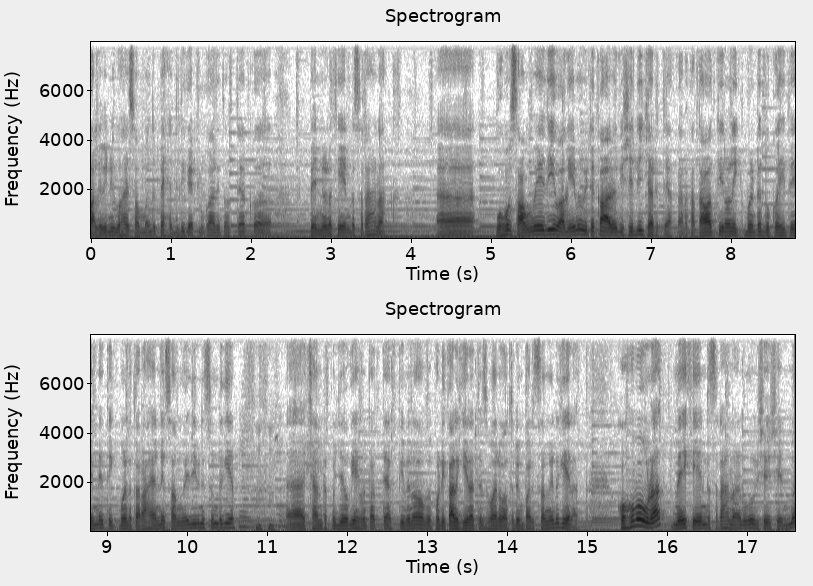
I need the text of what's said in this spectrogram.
පලවෙනි ගහ සම්බඳ පැහදිලි ගැටලු කාරිතත්වයක් පෙන්වල කේන්ද්‍ර සරහනක් බොහම සංවේදී වගේ විට කාවකිශලි චරිතයක් කර කතාවත්තින ඉක්මට දුකහිතන්නේ තික්මට තරහයන්නේ සංවේදී නිසුන්ට කිය චන්ත්‍රපජෝගේ හමතත්වයක් තිබෙන පොඩිකාල කියලත් සමට වතුරින් පරිසගෙන කියලත් කොහොම වනත් මේ කේන්ද්‍ර සරහන අනුව විශේෂයෙන්ම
